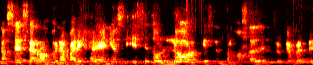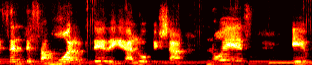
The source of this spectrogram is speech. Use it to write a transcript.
no sé, se rompe una pareja de años y ese dolor que sentimos adentro que representa esa muerte de algo que ya no es, eh,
